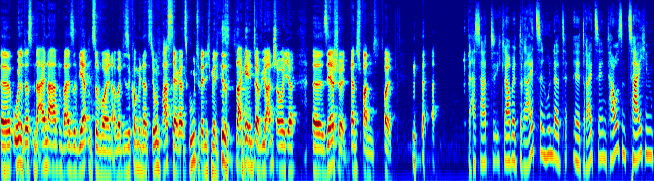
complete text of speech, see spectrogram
äh, ohne das in einer Art und Weise werten zu wollen. Aber diese Kombination passt ja ganz gut, wenn ich mir dieses lange Interview anschaue hier. Äh, sehr schön, ganz spannend, toll. Das hat, ich glaube, 1300, äh, 13.000 Zeichen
